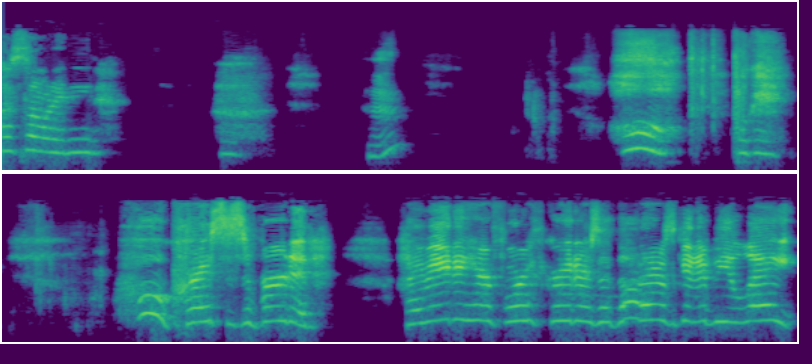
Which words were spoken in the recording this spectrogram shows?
That's not what I need. hmm? Oh, okay. Whew, crisis averted. I made it here, fourth graders. I thought I was going to be late.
